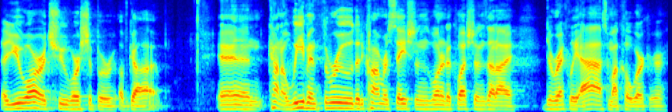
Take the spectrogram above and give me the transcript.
that you are a true worshiper of God. And kind of weaving through the conversations, one of the questions that I directly asked my coworker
